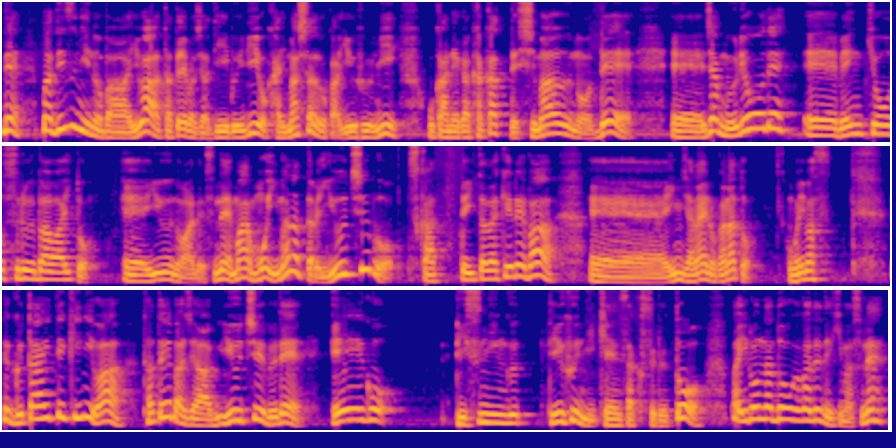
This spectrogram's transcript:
で、まあ、ディズニーの場合は例えばじゃあ DVD を買いましたとかいうふうにお金がかかってしまうので、えー、じゃあ無料で、えー、勉強する場合とえいうのはですねまあもう今だったら YouTube を使っていただければ、えー、いいんじゃないのかなと思います。で具体的には例えばじゃあ YouTube で英語リスニングっていうふうに検索すると、まあ、いろんな動画が出てきますね。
